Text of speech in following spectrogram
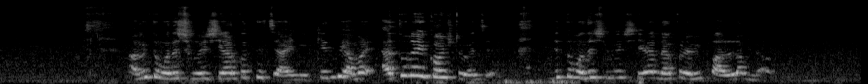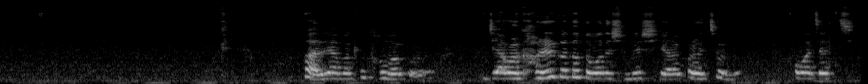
আমি তোমাদের সঙ্গে শেয়ার করতে চাইনি, কিন্তু আমার এতটাই কষ্ট হয়েছে যে তোমাদের সঙ্গে শেয়ার না করে আমি পারলাম না। পারলে আমাকে ক্ষমা করো। যে আমার ঘরের কথা তোমাদের সঙ্গে শেয়ার করার জন্য ক্ষমা চাচ্ছি।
